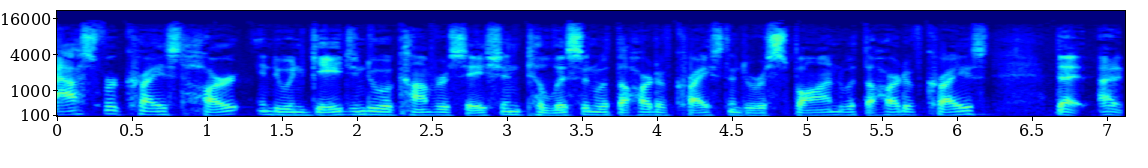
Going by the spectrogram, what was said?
ask for Christ's heart and to engage into a conversation, to listen with the heart of Christ and to respond with the heart of Christ, that I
